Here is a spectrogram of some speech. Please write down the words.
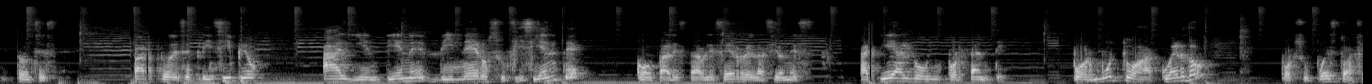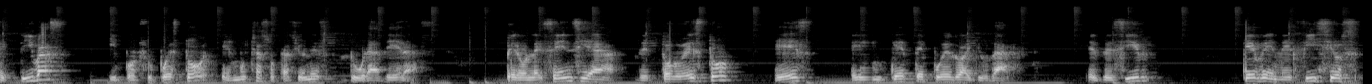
Entonces, parto de ese principio, alguien tiene dinero suficiente como para establecer relaciones. Aquí algo importante, por mutuo acuerdo, por supuesto afectivas y por supuesto en muchas ocasiones duraderas. Pero la esencia de todo esto es en qué te puedo ayudar es decir, qué beneficios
